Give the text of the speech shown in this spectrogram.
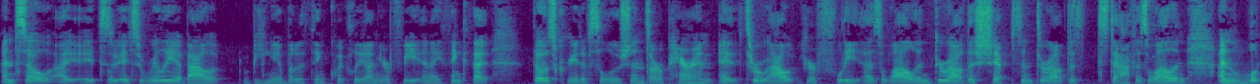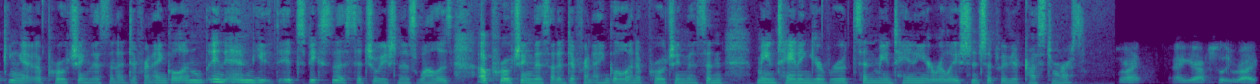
And so I, it's it's really about being able to think quickly on your feet. And I think that those creative solutions are apparent eh, throughout your fleet as well and throughout the ships and throughout the staff as well and and looking at approaching this in a different angle. And and, and you, it speaks to the situation as well as approaching this at a different angle and approaching this and maintaining your roots and maintaining your relationships with your customers. Right. You're absolutely right.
